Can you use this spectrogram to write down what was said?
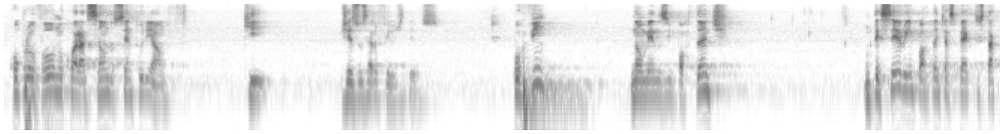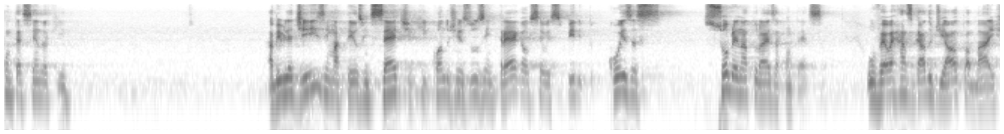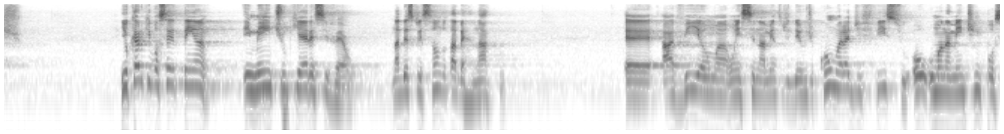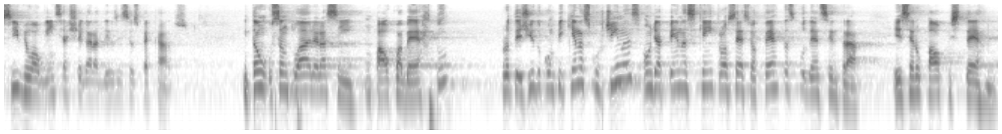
comprovou no coração do centurião que Jesus era o Filho de Deus. Por fim, não menos importante, um terceiro e importante aspecto está acontecendo aqui. A Bíblia diz em Mateus 27 que quando Jesus entrega o seu espírito, coisas sobrenaturais acontecem. O véu é rasgado de alto a baixo. E eu quero que você tenha em mente o que era esse véu. Na descrição do tabernáculo, é, havia uma, um ensinamento de Deus de como era difícil ou humanamente impossível alguém se achegar a Deus em seus pecados. Então, o santuário era assim: um palco aberto, protegido com pequenas cortinas, onde apenas quem trouxesse ofertas pudesse entrar. Esse era o palco externo.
